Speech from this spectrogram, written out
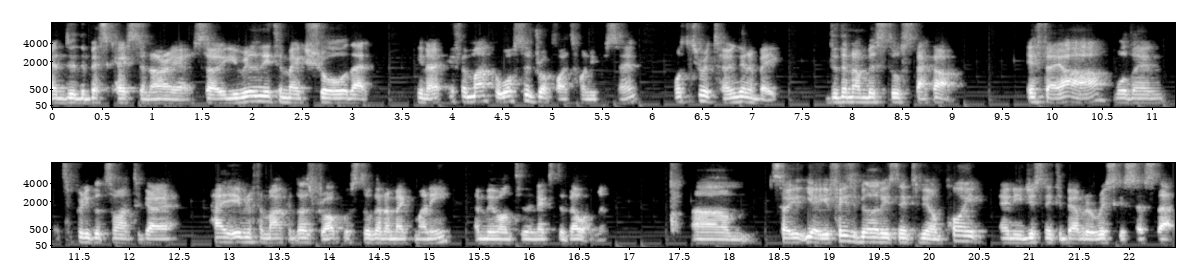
and do the best case scenario. So you really need to make sure that you know if the market was to drop by twenty percent, what's your return going to be? Do the numbers still stack up? If they are, well then it's a pretty good sign to go. Hey, even if the market does drop, we're still going to make money and move on to the next development. Um, so yeah, your feasibilities need to be on point, and you just need to be able to risk assess that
